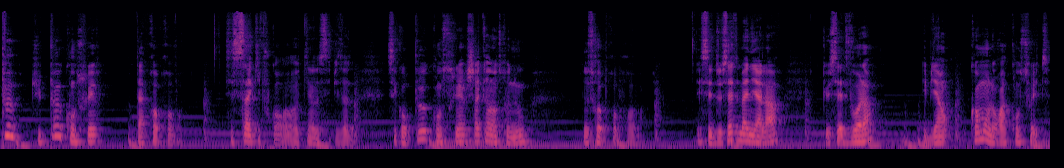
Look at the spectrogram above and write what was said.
peux, tu peux construire ta propre voie. C'est ça qu'il faut qu'on retienne dans cet épisode. C'est qu'on peut construire chacun d'entre nous notre propre voie. Et c'est de cette manière-là que cette voie-là, eh bien, comme on l'aura construite,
